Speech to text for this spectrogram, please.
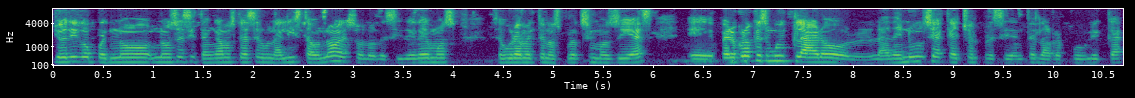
yo digo, pues no, no sé si tengamos que hacer una lista o no, eso lo decidiremos seguramente en los próximos días, eh, pero creo que es muy claro la denuncia que ha hecho el presidente de la República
